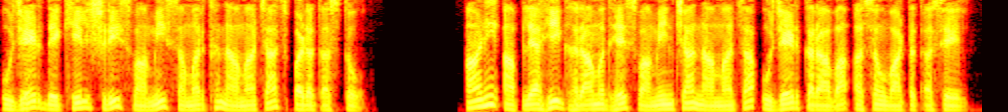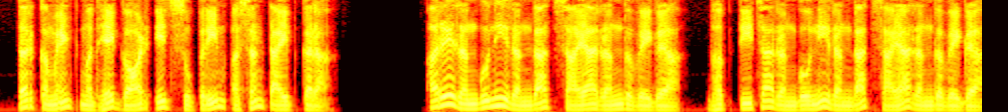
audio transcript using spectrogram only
उजेड देखील श्री स्वामी समर्थ नामाचाच पडत असतो. आणि आपल्याही घरामध्ये स्वामींच्या नामाचा उजेड करावा असं वाटत असेल तर कमेंटमध्ये गॉड इज सुप्रीम असं टाईप करा. अरे रंगुनी रंगात साया रंग वेगळा भक्तीचा रंगोनी रंगात साया रंग वेगळा.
